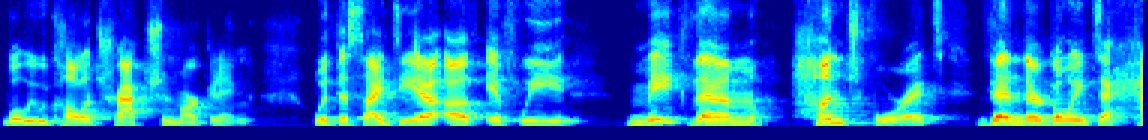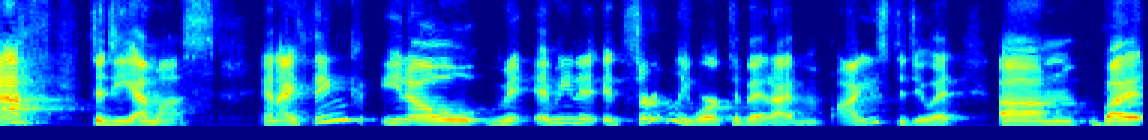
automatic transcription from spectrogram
what we would call attraction marketing with this idea of if we make them hunt for it, then they're going to have to DM us. And I think, you know, I mean, it, it certainly worked a bit. I'm, I used to do it. Um, but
